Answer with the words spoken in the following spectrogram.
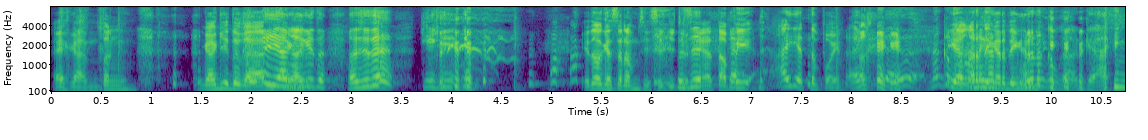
eh ganteng nggak gitu kan iya nggak gitu maksudnya kayak gitu itu agak serem sih sejujurnya Maksudnya, tapi I get the point oke nangkep Iya, kan, ngerti, ngerti, ngerti. nangkep kan kayak aing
